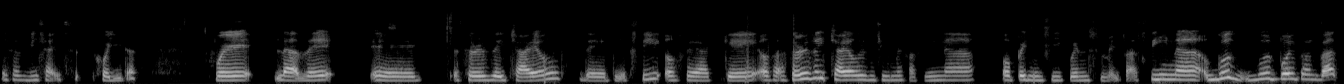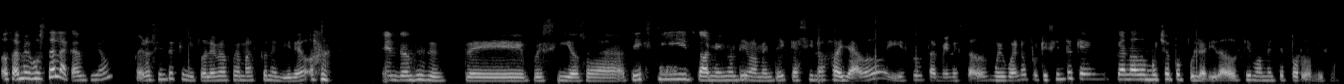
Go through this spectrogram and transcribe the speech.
esas B-sides joyitas, fue la de eh, Thursday Child de TXT. O sea que, o sea, Thursday Child en sí me fascina. Opening Sequence me fascina. Good, Good Boy Gone Bad. O sea, me gusta la canción, pero siento que mi problema fue más con el video. Entonces, este, pues sí, o sea, TXT también últimamente casi no ha fallado y eso también ha estado muy bueno porque siento que han ganado mucha popularidad últimamente por lo mismo.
